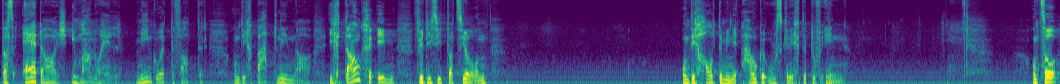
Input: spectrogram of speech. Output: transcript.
dass er da ist, Immanuel mein guter Vater. Und ich bete ihn an. Ich danke ihm für die Situation. Und ich halte meine Augen ausgerichtet auf ihn. Und so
